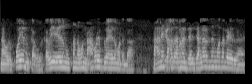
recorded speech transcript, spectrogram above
நான் ஒரு போயம் ஒரு கவிதை எழுதணும் உட்காந்தவன் நான் கூட இப்படிலாம் எழுத மாட்டேன்டா. நானே சாதாரண ஜனரஞ்சகமா தான் எழுதுவேன்.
